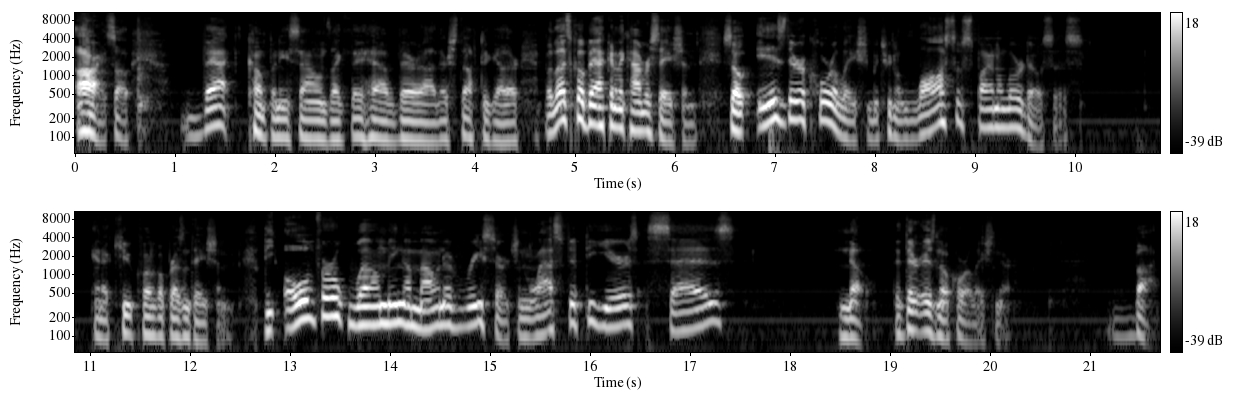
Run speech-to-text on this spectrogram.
All right, so that company sounds like they have their uh, their stuff together. But let's go back into the conversation. So, is there a correlation between a loss of spinal lordosis and acute clinical presentation? The overwhelming amount of research in the last 50 years says no that there is no correlation there. But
